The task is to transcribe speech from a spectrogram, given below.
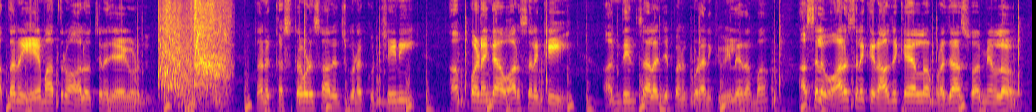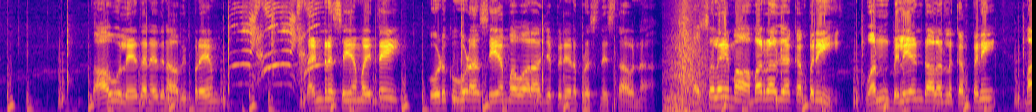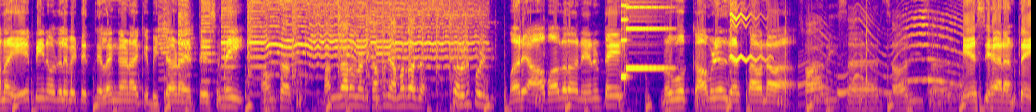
అతను ఏమాత్రం ఆలోచన చేయకూడదు. తను కష్టపడి సాధించుకున్న కుర్చీని అప్పడంగా వారసులకి అందించాలని చెప్పి అనుకోవడానికి వీలేదమ్మా అసలు వారసులకి రాజకీయాల్లో ప్రజాస్వామ్యంలో తావు లేదనేది నా అభిప్రాయం. తండ్రి సీఎం అయితే కొడుకు కూడా సీఎం అవ్వాలా అని చెప్పి నేను ప్రశ్నిస్తా ఉన్నా. అసలే మా Amar Raja company one billion డాలర్ల కంపెనీ మన ఏపీని వదిలిపెట్టి తెలంగాణకి బిచాణ ఎత్తేసింది. అవును సార్ బంగారం లాంటి కంపెనీ అమర్ రాజా. తరలిపోయింది. మరి ఆ బాధలో నేనుంటే నువ్వు కామెడీలు చేస్తా ఉన్నావా sorry sir sorry sir. KCR అంతే.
